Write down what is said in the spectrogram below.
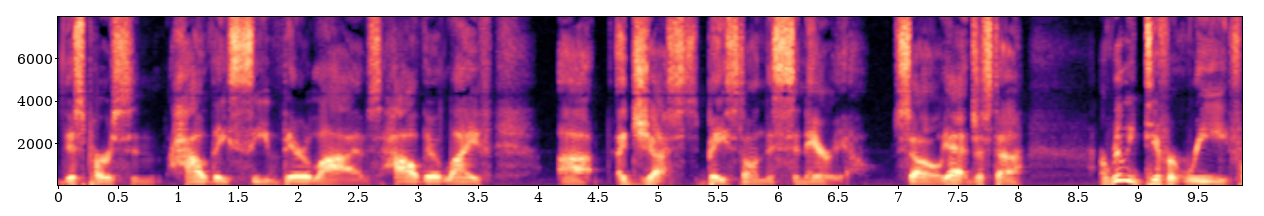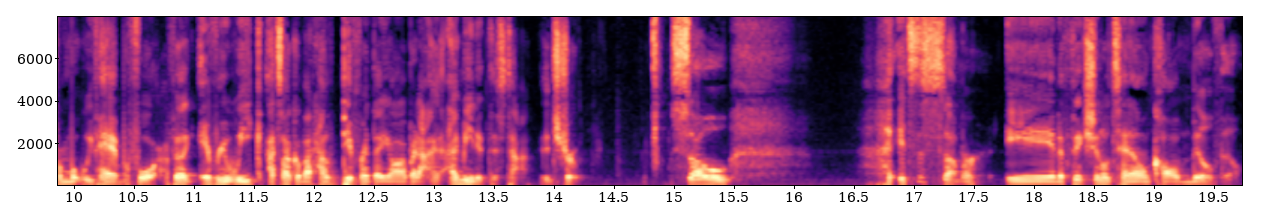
this person how they see their lives how their life uh, adjusts based on this scenario so yeah just a a really different read from what we've had before i feel like every week i talk about how different they are but i, I mean it this time it's true so it's the summer in a fictional town called millville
